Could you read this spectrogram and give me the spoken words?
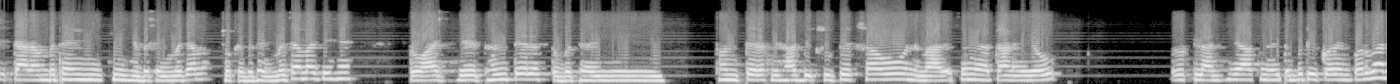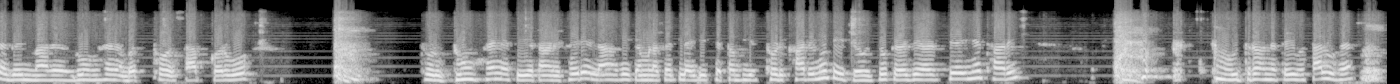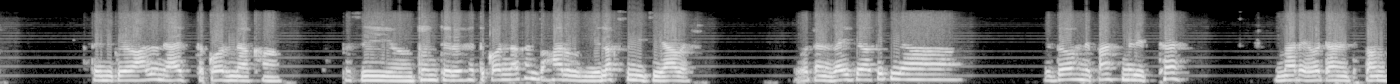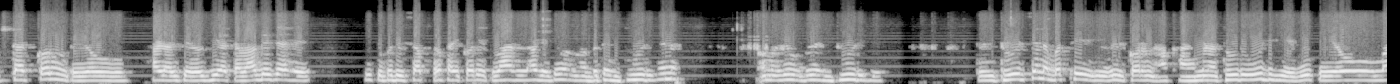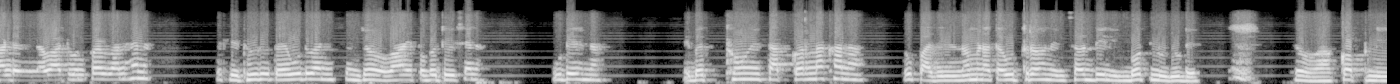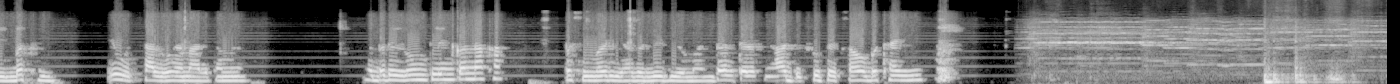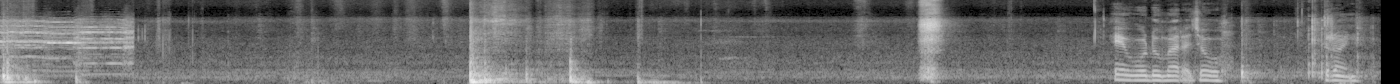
સીતારામ બધાની કી ને બધા મજામાં? જો કે બધા મજામાં જ હે. તો આજ હે ધનતેરસ, તો બધાની ધનતેરસની હાર્દિક શુભેચ્છાઓ ને મારે છે ને અટાણે એવું રોટલા ને હિરાક ને તો બધું કરીને પરવારે ગઈ મારે રૂમ હે ને બધો સાફ કરવો. થોડુંક ધૂમ હે ને તે અટાણે થઈ રહેલા કે હમણાં કેટલાય દિવસે તબિયત થોડી ખારી નહોતી જવું જો કે હજી અત્યારે ને થારી. ઉધરા ને તેવું ચાલુ હે. તો એને કહ્યું હાલો ને આજ તો કર નાખા. પછી ધનતેરસ તો કર નાખે ને તો સારું લક્ષ્મી લક્ષ્મીજી આવે. વટાણ વાગ્યા કેટલા? દસ ને પાંચ મિનિટ થાય. મારે વટાણ કામ સ્ટાર્ટ કરું તો એવું સાડા અગિયાર અગિયાર તો વાગે જાય કે બધું સાફ સફાઈ કરે તો વાર લાગે. જો, આમાં બધાની ધૂળ છે ને, આમાં જો બધાની ધૂળ છે. તો ધૂળ છે ને, બધી કર નાખા. હમણાં ધૂળ ઉડીએ જે કે એવું માંડવીના વાટવું કરવાનું હે ને એટલે ધૂળું તો એ ઉડવાની છે જો, વાય તો બધું છે ને ઉડે ના. એ બધું સાફ કરી નાખા ના ઉપાધિ હમણાં તો ઉધરહ ને શરદી ની બોટલું જ ઉડે. જો, આ કપની બથની એવું જ ચાલુ હે મારે તમને બધે રૂમ ક્લીન કરી નાખા. પછી મળીએ આગળ વિડીયોમાં. ધનતેરસની હાર્દિક શુભેચ્છાઓ બધાની એ ઓડું મારા જુઓ. ત્રણ.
